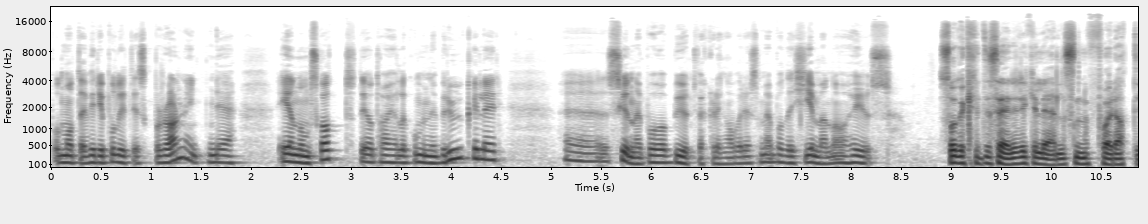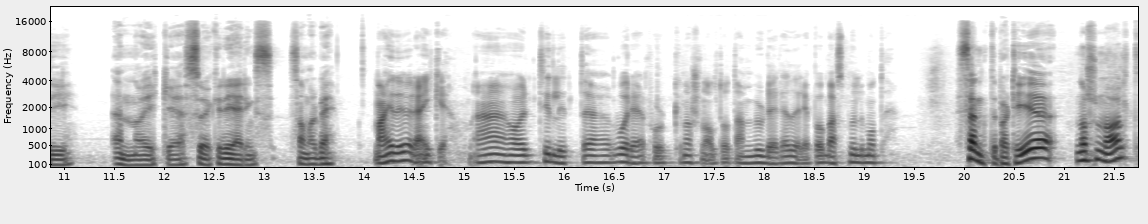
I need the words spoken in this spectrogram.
på en måte vært politisk på Stjørdal, enten det er eiendomsskatt, det å ta hele kommunen i bruk, eller eh, synet på byutviklinga vår med både Kimen og Høyhus. Så du kritiserer ikke ledelsen for at de ennå ikke søker regjeringssamarbeid? Nei, det gjør jeg ikke. Jeg har tillit til våre folk nasjonalt, at de vurderer det på best mulig måte. Senterpartiet nasjonalt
